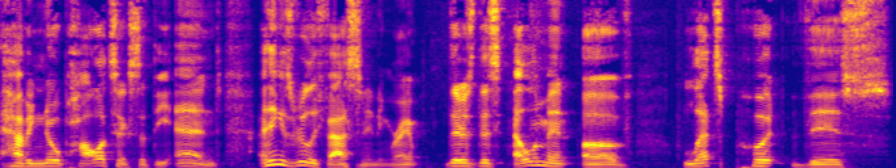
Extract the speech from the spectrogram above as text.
having no politics at the end. I think is really fascinating. Right? There's this element of let's put this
